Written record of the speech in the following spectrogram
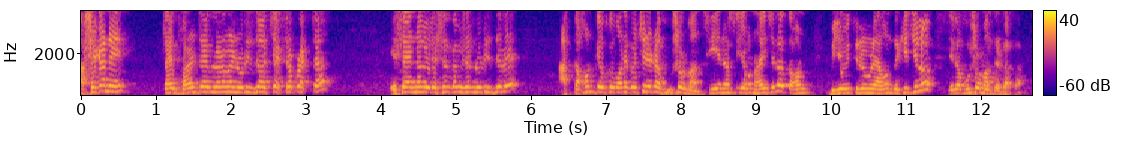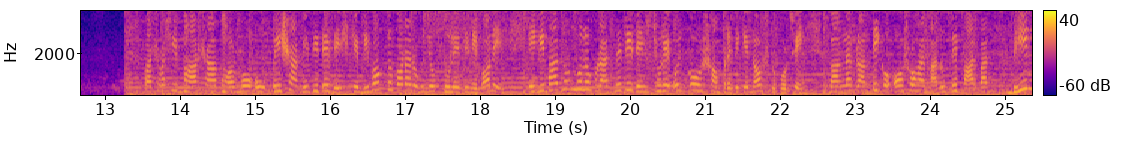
আর সেখানে ট্রাইব ফরেন ট্রাইব্যুনাল নামে নোটিশ দেওয়া হচ্ছে একটার পর একটা এসআইএর নামে ইলেকশন কমিশন নোটিশ দেবে। আর তখন কেউ কেউ মনে করছিল এটা মুসলমান। সিএনআরসি যখন হয়েছিল, তখন বিজেপি তৃণমূল এমন দেখিয়েছিল যেটা মুসলমানদের ব্যাপার। পাশাপাশি ভাষা, ধর্ম ও পেশার ভিত্তিতে দেশকে বিভক্ত করার অভিযোগ তুলে তিনি বলেন, এই বিভাজনমূলক রাজনীতি দেশ জুড়ে ঐক্য ও সম্প্রীতিকে নষ্ট করছে। বাংলার প্রান্তিক ও অসহায় মানুষদের বারবার ভিন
